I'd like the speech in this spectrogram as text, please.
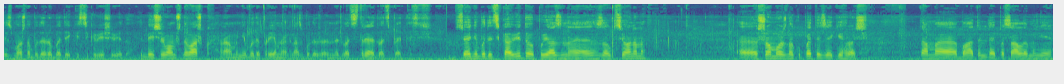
і зможна буде робити якісь цікавіші відео. Тим більше вам ж не важко, а мені буде приємно, як нас буде вже не 23, а 25 тисяч. Сьогодні буде цікаве відео пов'язане з аукціонами. Е, Що можна купити, за які гроші. Там е, багато людей писали мені,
